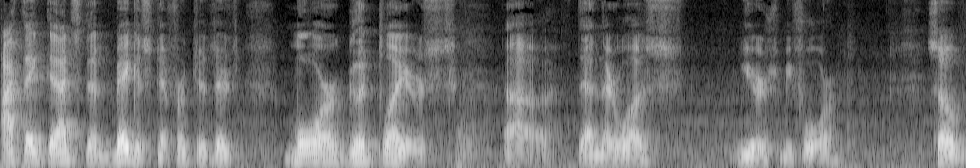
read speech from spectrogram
I think that's the biggest difference is there's more good players uh, than there was years before. So,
